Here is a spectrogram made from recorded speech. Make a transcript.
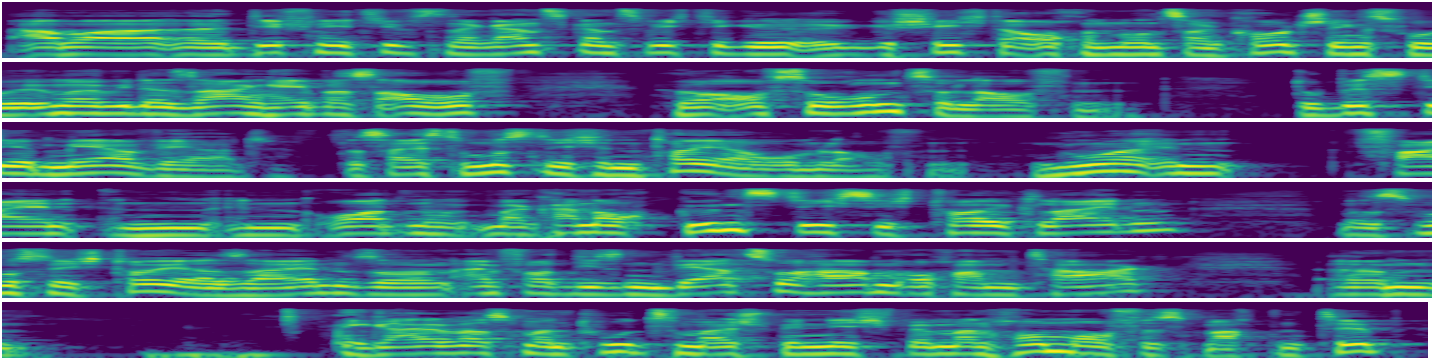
aber äh, definitiv ist eine ganz, ganz wichtige Geschichte auch in unseren Coachings, wo wir immer wieder sagen, hey, pass auf, hör auf so rumzulaufen. Du bist dir mehr wert. Das heißt, du musst nicht in teuer rumlaufen. Nur in fein, in, in Ordnung. Man kann auch günstig sich toll kleiden. Das muss nicht teuer sein, sondern einfach diesen Wert zu haben, auch am Tag. Ähm, Egal was man tut, zum Beispiel nicht, wenn man Homeoffice macht. Ein Tipp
